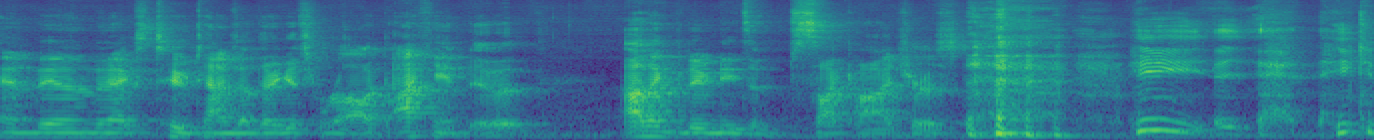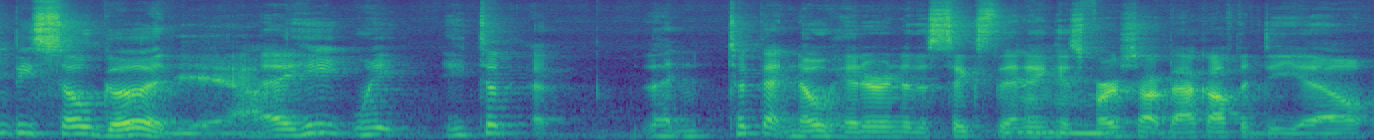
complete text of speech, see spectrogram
and then the next two times out there he gets rocked. I can't do it. I think the dude needs a psychiatrist. he he can be so good. Yeah. Uh, he when he, he took uh, that took that no hitter into the 6th inning, his Mhm. first start back off the DL,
